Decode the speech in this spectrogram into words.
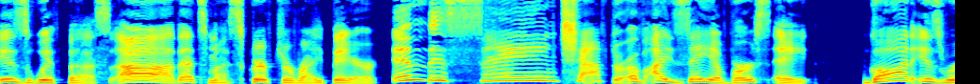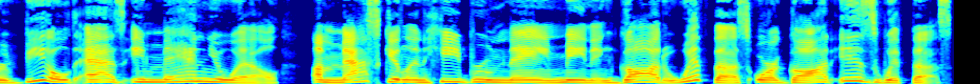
is with us. Ah, that's my scripture right there. In this same chapter of Isaiah, verse 8, God is revealed as Emmanuel, a masculine Hebrew name meaning God with us or God is with us.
